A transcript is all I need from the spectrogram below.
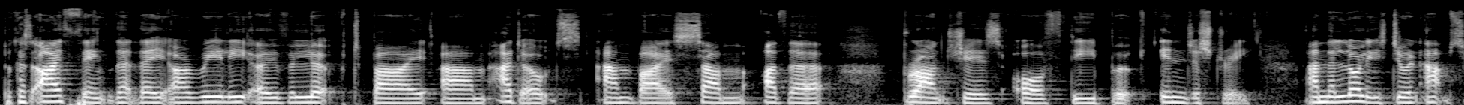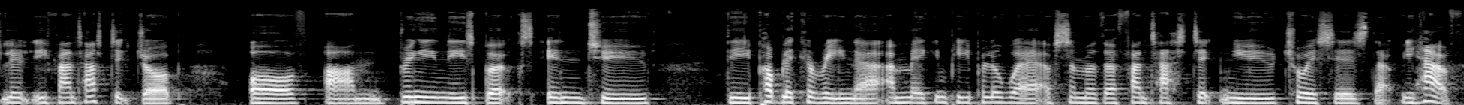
because I think that they are really overlooked by um, adults and by some other branches of the book industry. And the Lollies do an absolutely fantastic job of um, bringing these books into the public arena and making people aware of some of the fantastic new choices that we have.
